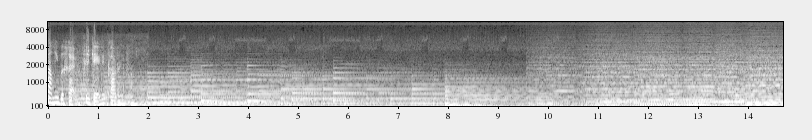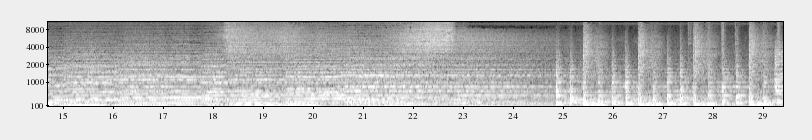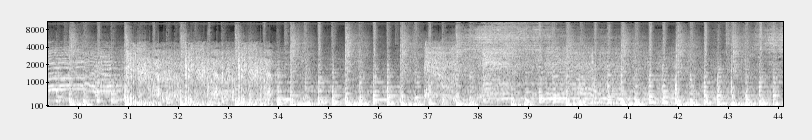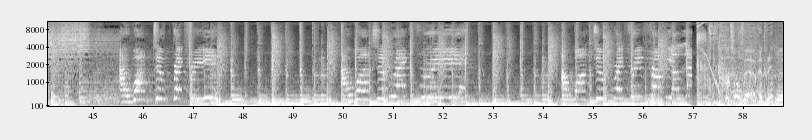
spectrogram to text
Ik kan niet begrijpen. Ik vind het lelijk, ik hou er niet van.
